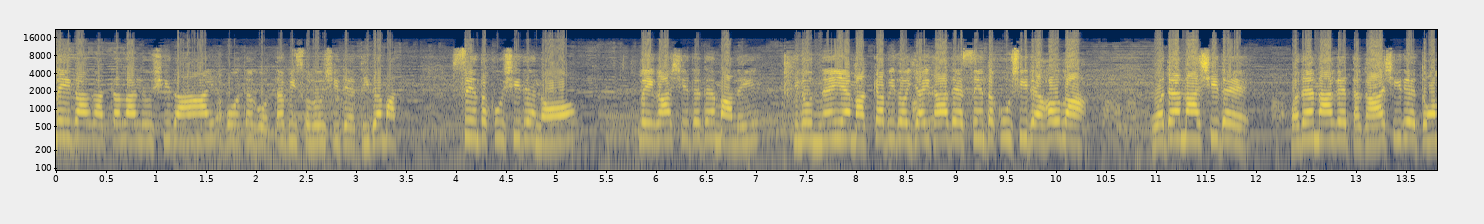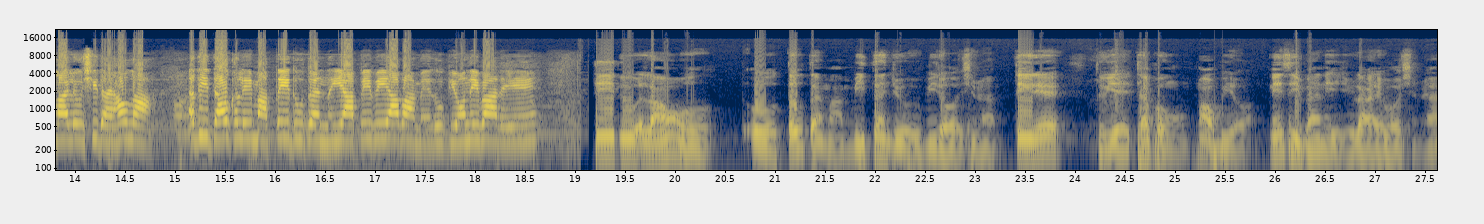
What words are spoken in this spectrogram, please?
လေကားကတက်လာလို့ရှိတိုင်းအပေါ်တက်ကိုတက်ပြီးဆိုလို့ရှိတဲ့ဒီဘက်မှာစင်တစ်ခုရှိတဲ့နော်လေကားရှိတဲ့တဲ့မှာလေဒီလိုနန်းရံမှာကပ်ပြီးတော့ရိုက်ထားတဲ့ဆင်းတစ်ခုရှိတယ်ဟုတ်လားဝဒနာရှိတဲ့ဝဒနာကတကားရှိတဲ့တွန်လိုက်လို့ရှိတယ်ဟုတ်လားအဲ့ဒီတောက်ကလေးမှာတေးသူတဲ့နေရာပေးပေးရပါမယ်လို့ပြောနေပါတယ် တေးသူအလောင်းကိုဟိုတုတ်တန်မှာမီးတန့်ကြူပြီးတော့ရှင်ဗျာတေးတဲ့သူရဲ့ဓာတ်ပုံကိုမှောက်ပြီးတော့နှင်းစီပန်းတွေယူလာရဲပေါ့ရှင်ဗျာ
